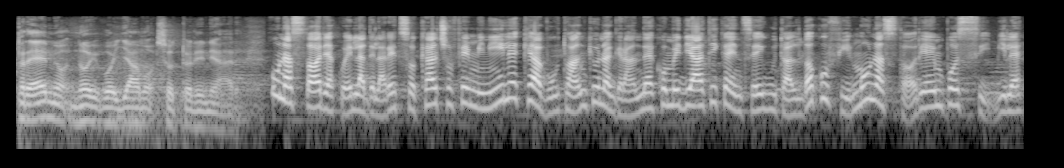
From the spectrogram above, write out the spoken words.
premio noi vogliamo sottolineare. Una storia, quella dell'Arezzo Calcio Femminile, che ha avuto anche una grande eco mediatica in seguito al docufilm Una storia impossibile.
